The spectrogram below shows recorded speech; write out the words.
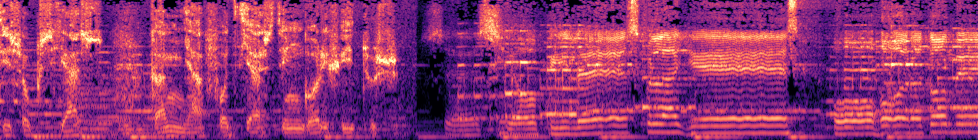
Της οξιάς καμιά φωτιά στην κορυφή τους. Σε σιωπηλές πλαγιές φορτωμένες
